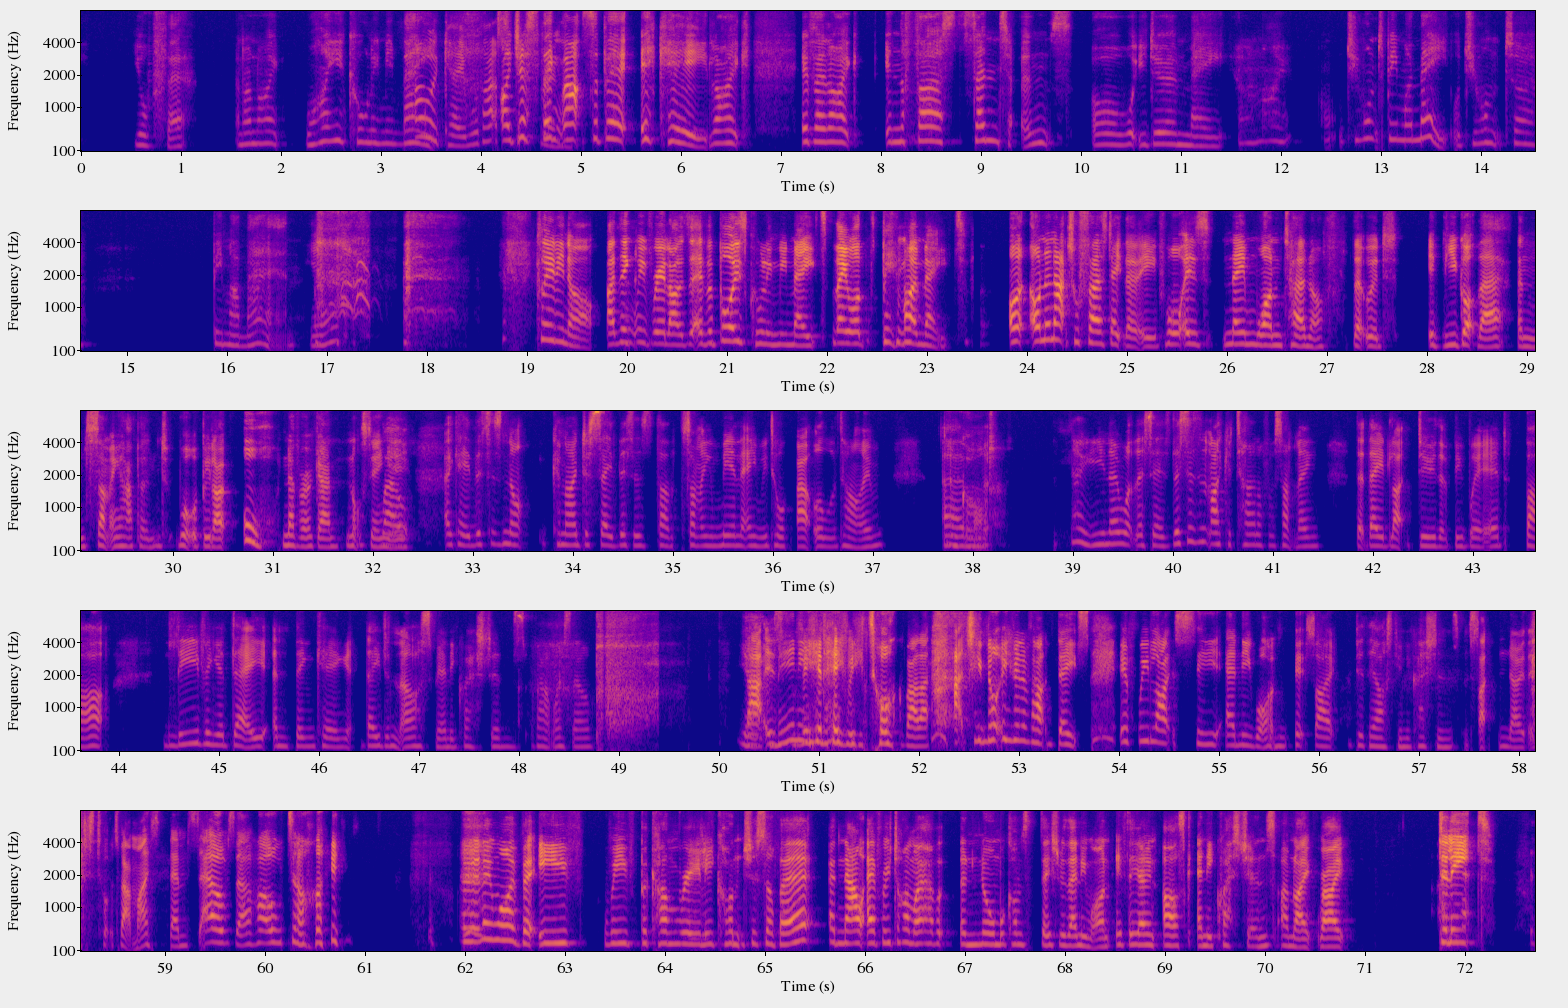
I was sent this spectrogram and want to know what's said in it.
you're fit," and I'm like, "Why are you calling me mate?" Oh, okay. Well, that's. I just think that's a bit icky. Like, if they're like in the first sentence, "Oh, what you doing, mate?" and I'm like, oh, "Do you want to be my mate, or do you want to be my man?" You know. Clearly not. I think we've realised that if a boy's calling me mate, they want to be my mate. On, on an actual first date, though, Eve, what is name one turn off that would, if you got there and something happened, what would be like, oh, never again, not seeing you? Well, okay. This is not. Can I just say this is th- something me and Amy talk about all the time? Oh Um, God. No, you know what this is. This isn't like a turn off of something that they'd like do that'd be weird, but leaving a date and thinking they didn't ask me any questions about myself. Yeah, that is me and me and Amy talk about that. Actually, not even about dates. If we like see anyone, it's like, did they ask you any questions? It's like, no, they just talked about my themselves the whole time. I don't know why, but Eve, we've become really conscious of it. And now every time I have a, normal conversation with anyone, if they don't ask any questions, I'm like, right, delete,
